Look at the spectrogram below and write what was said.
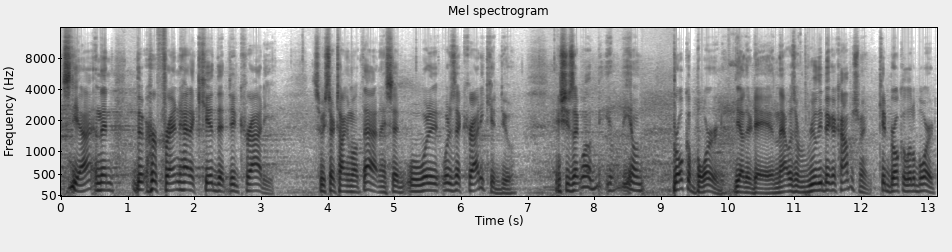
I said, yeah. And then the, her friend had a kid that did karate. So we started talking about that, and I said, well, what, what does that karate kid do? And she's like, well, you know, broke a board the other day, and that was a really big accomplishment. Kid broke a little board,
